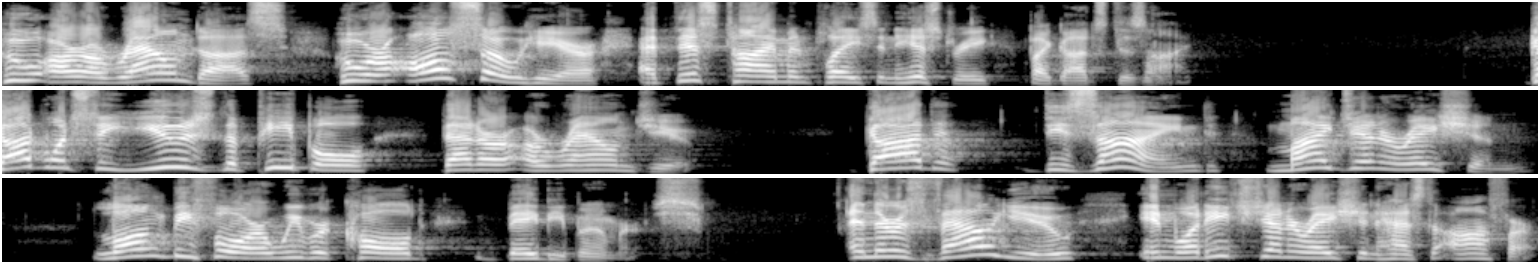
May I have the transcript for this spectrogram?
who are around us who are also here at this time and place in history by God's design. God wants to use the people that are around you. God designed my generation long before we were called baby boomers. And there is value in what each generation has to offer.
